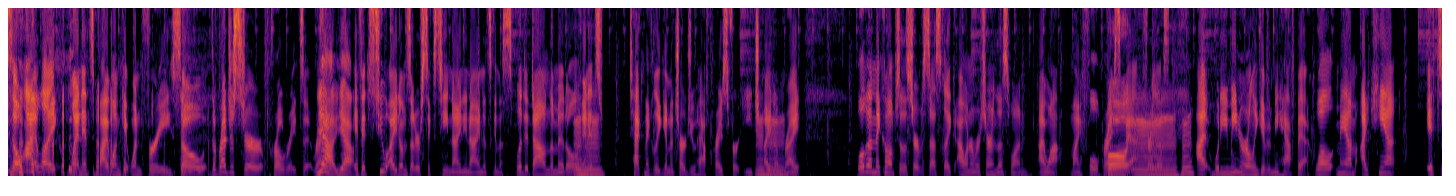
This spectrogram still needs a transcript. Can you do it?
So I like when it's buy one get one free. So the register prorates it, right? Yeah, yeah. If it's two items that are sixteen ninety nine, it's gonna split it down the middle, and it's technically gonna charge you half price for each item, right? Well, then they come up to the service desk like, I want to return this one. I want my full price Full- back for this. Mm-hmm. I, what do you mean you're only giving me half back? Well, ma'am, I can't. It's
